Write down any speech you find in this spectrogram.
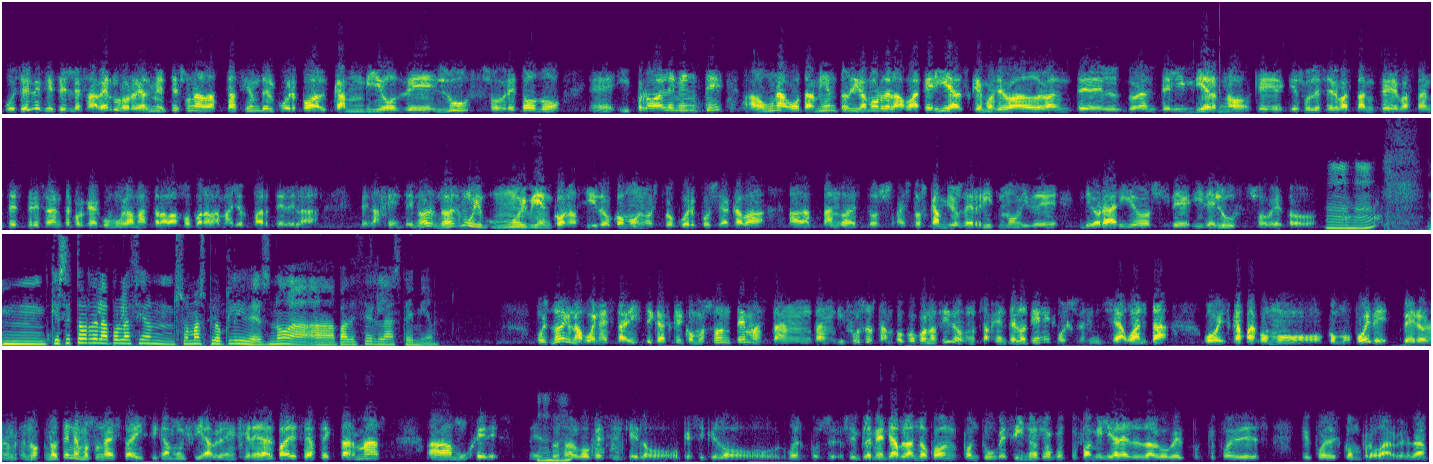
Pues es difícil de saberlo. Realmente es una adaptación del cuerpo al cambio de luz, sobre todo, eh, y probablemente a un agotamiento, digamos, de las baterías que hemos llevado durante el, durante el invierno, que, suele ser bastante, bastante estresante porque acumula más trabajo para la mayor parte de la, de la gente. No, no es muy, muy bien conocido cómo nuestro cuerpo se acaba adaptando a estos, a estos cambios de ritmo y de, horarios y de, y de luz, sobre todo. Mm, ¿Qué sector de la población son más proclives ¿no? a, a padecer la astemia? Pues no hay una buena estadística, es que como son temas tan tan difusos, tan poco conocidos, mucha gente lo tiene, pues se aguanta o escapa como, como puede, pero no, no tenemos una estadística muy fiable. En general parece afectar más a mujeres. Esto es algo que sí que lo, que sí que lo, bueno, pues simplemente hablando con, con tus vecinos o con tus familiares es algo que, que puedes, que puedes comprobar, ¿verdad?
